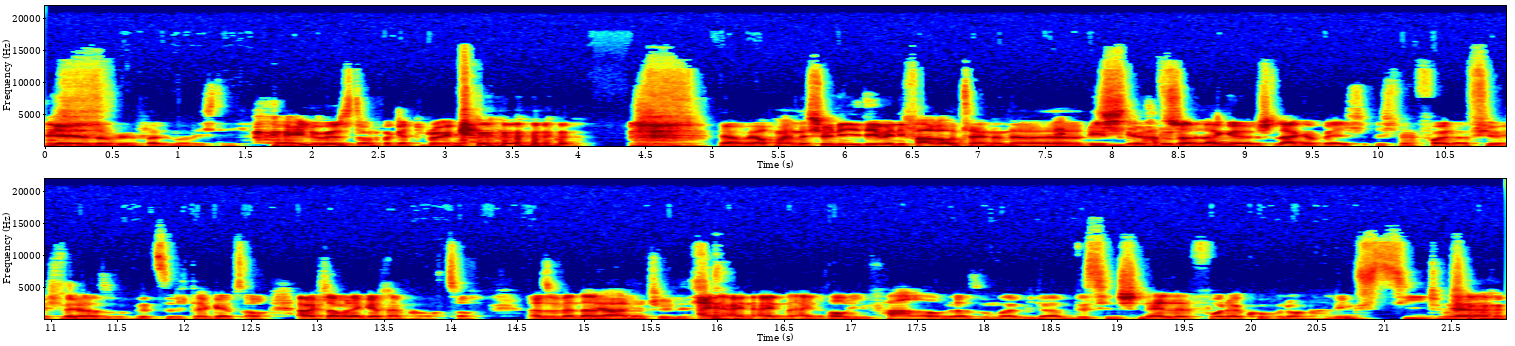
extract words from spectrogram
ja, ist auf jeden Fall immer wichtig. Hey Louis, don't forget to drink. Ja, wäre auch mal eine schöne Idee, wenn die Fahrer untereinander äh, reden ich könnten. Ich habe schon lange, lange wäre ich, ich wäre voll dafür. Ich finde ja. also witzig, da gäbe es auch. Aber ich glaube, da gäbe es einfach auch Zoff. Also wenn dann ja, natürlich. ein, ein, ein, ein Rowdy-Fahrer oder so mal wieder ein bisschen schnell vor der Kurve noch nach links zieht. Ja.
